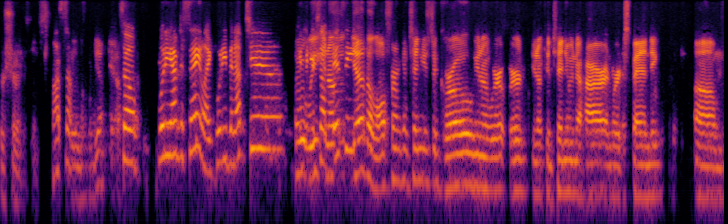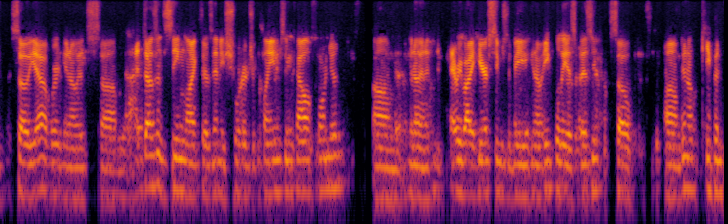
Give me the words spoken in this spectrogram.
For sure. Awesome. Yeah. So what do you have to say? Like what have you been up to? We, you know, busy? yeah, the law firm continues to grow. You know, we're we're you know continuing to hire and we're expanding. Um, so yeah, we're you know, it's um, it doesn't seem like there's any shortage of claims in California. Um, you know, and everybody here seems to be you know equally as busy. So, um, you know, keeping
